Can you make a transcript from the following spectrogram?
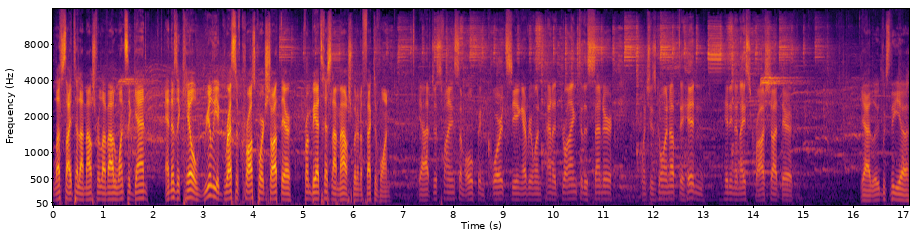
Left side to Lamarche for Laval once again. And there's a kill. Really aggressive cross-court shot there from Beatrice Lamarche, but an effective one. Yeah, just finding some open court, seeing everyone kind of drawing to the center when she's going up to hit and hitting a nice cross shot there. Yeah, it looks the uh,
